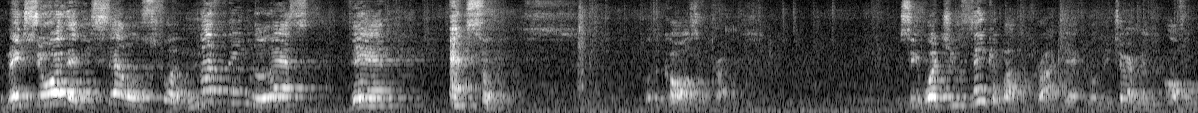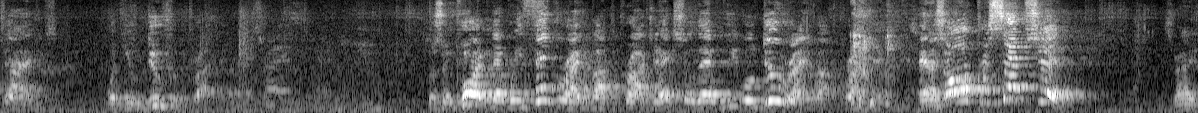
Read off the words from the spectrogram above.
to make sure that he settles for nothing less than excellence for the cause of Christ. You see, what you think about the project will determine oftentimes what you'll do for the project. So it's important that we think right about the project so that we will do right about the project. And it's all perception. That's right.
